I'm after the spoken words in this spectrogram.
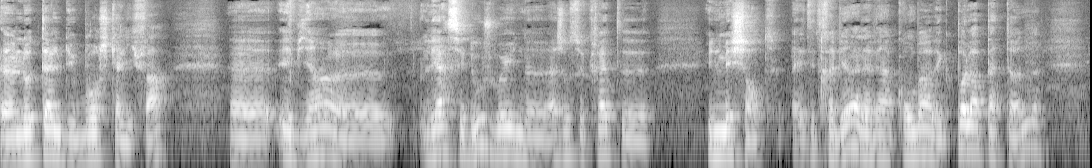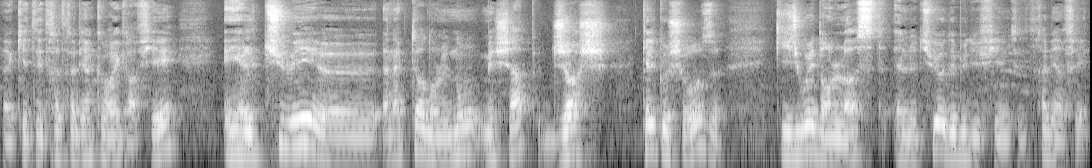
euh, l'hôtel du Burj Khalifa. eh bien, Léa Seydoux jouait une agent secrète, une méchante. Elle était très bien, elle avait un combat avec Paula Patton, qui était très très bien chorégraphié, et elle tuait un acteur dont le nom m'échappe, Josh quelque chose, qui jouait dans Lost. Elle le tuait au début du film, c'était très bien fait.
